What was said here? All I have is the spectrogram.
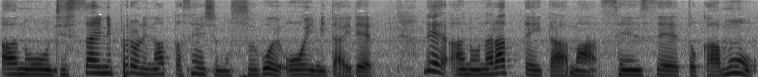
あの実際にプロになった選手もすごい多いみたいでであの習っていた、まあ、先生とかも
